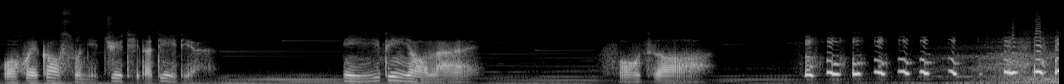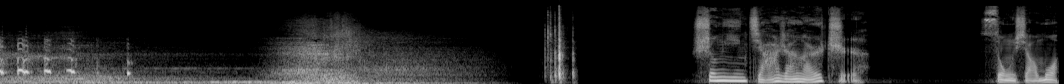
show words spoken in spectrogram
我会告诉你具体的地点，你一定要来，否则，声音戛然而止。宋小沫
